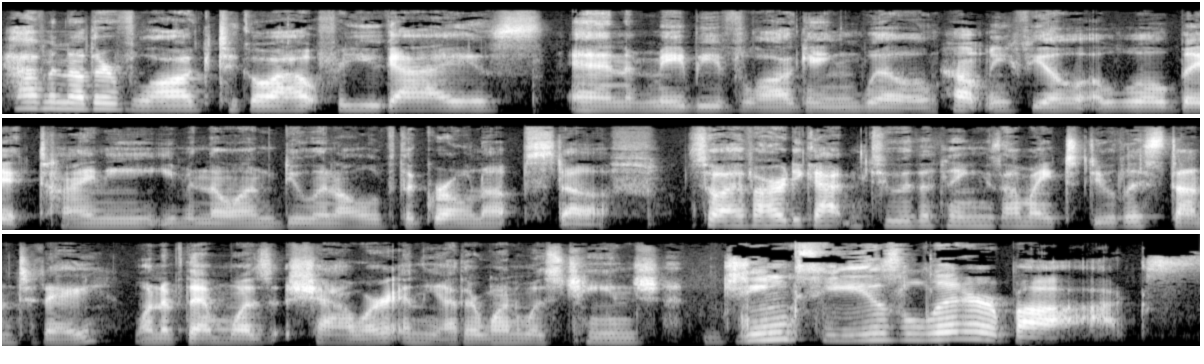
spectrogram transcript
have another vlog to go out for you guys, and maybe vlogging will help me feel a little bit tiny, even though I'm doing all of the grown-up stuff. So I've already gotten two of the things on my to-do list done today. One of them was shower and the other one was change Jinxie's litter box.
